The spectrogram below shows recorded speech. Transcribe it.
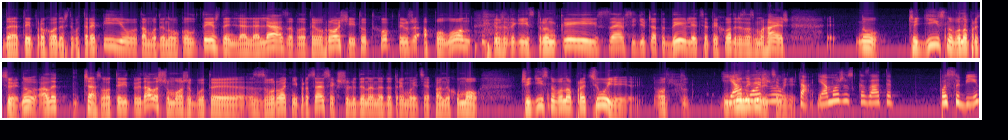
де ти проходиш таку терапію, там один укол в тиждень, ля-ля-ля, заплатив гроші, і тут хоп, ти вже Аполлон, ти вже такий стрункий, все, всі дівчата дивляться, ти ходиш, засмагаєш. Е, Ну. Чи дійсно воно працює? Ну але чесно, от ти відповідала, що може бути зворотній процес, якщо людина не дотримується певних умов. Чи дійсно воно працює? От ну, не віриться мені. Так, я можу сказати по собі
